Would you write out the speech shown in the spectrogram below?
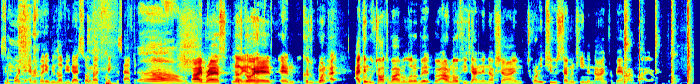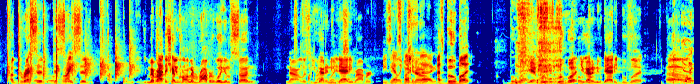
Support to everybody. We love you guys so much. Make this happen. Oh, All right, Brass. Let's Hell go ahead and because one, I, I think we've talked about him a little bit, but I don't know if he's gotten enough shine. 22, 17, and 9 for Bam Adebayo. Aggressive, decisive. Remember how they kept calling him Robert Williams' son? Nah, listen, you got a new Williams. daddy, Robert. Beat Yeah, the alligator. You know. That's boo butt. Boo butt. Yeah, boo, boo butt. You got a new daddy, boo butt. Uh, What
